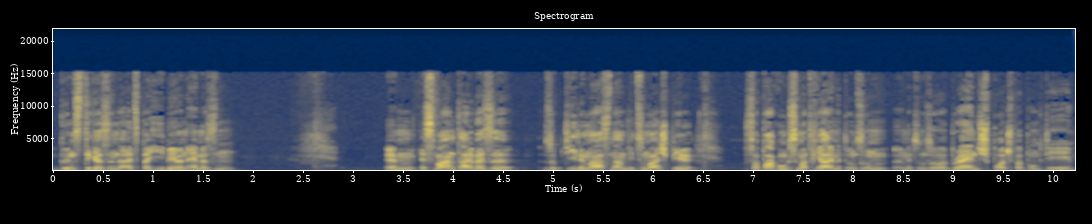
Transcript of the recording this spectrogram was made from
günstiger sind als bei eBay und Amazon. Ähm, es waren teilweise subtile Maßnahmen, wie zum Beispiel Verpackungsmaterial mit unserem mit unserer Brand sportspar.de.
